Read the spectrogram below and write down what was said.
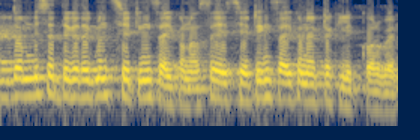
একদম নিচের দিকে দেখবেন সেটিংস আইকন আছে। এই সেটিংস আইকনে একটা ক্লিক করবেন।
